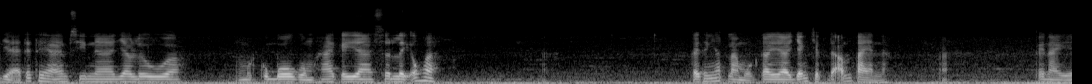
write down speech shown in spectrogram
Dạ tiếp theo em xin uh, giao lưu uh, một combo gồm hai cây uh, sơn liễu ha. Cây thứ nhất là một cây à, dáng trực đã ấm tàn nè. À, Cây này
